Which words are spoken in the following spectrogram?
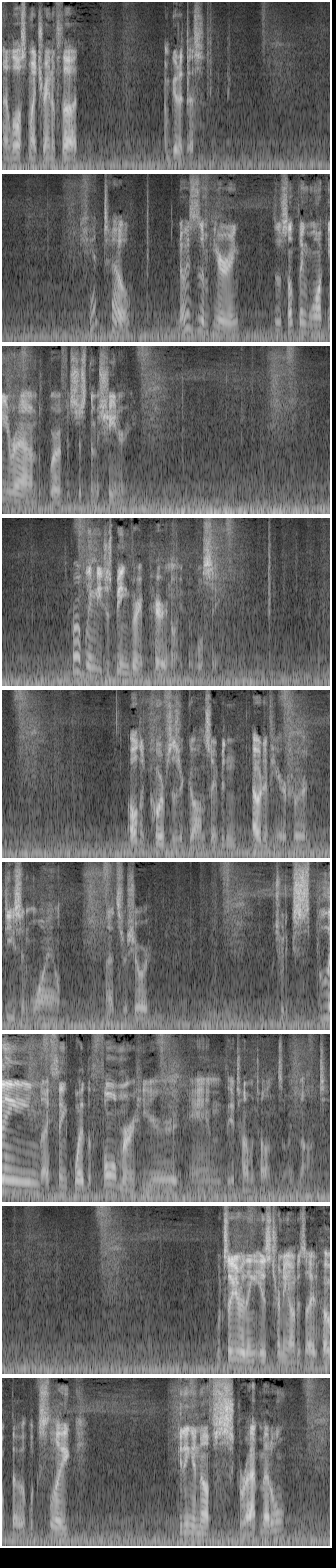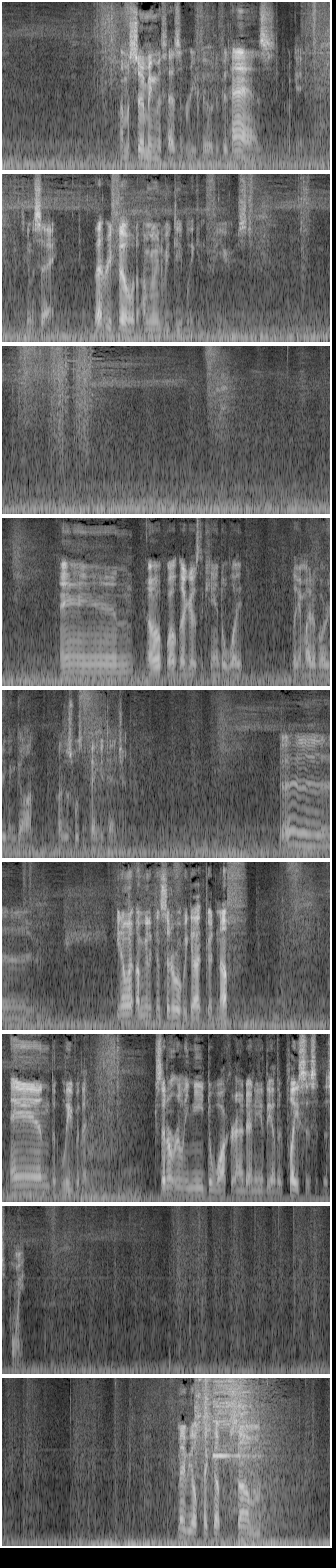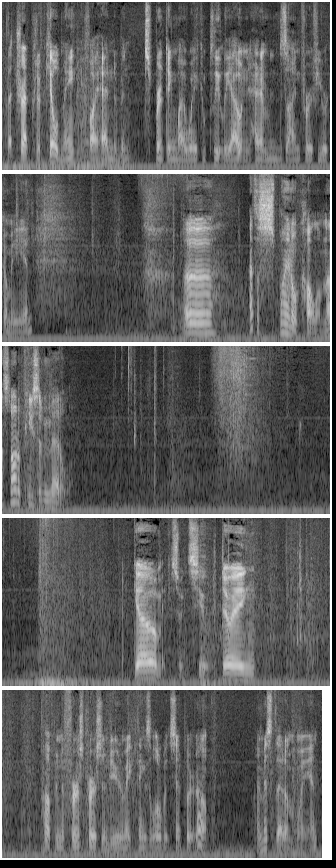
I lost my train of thought. I'm good at this. I can't tell the noises I'm hearing is of something walking around or if it's just the machinery. It's probably me just being very paranoid, but we'll see. All the corpses are gone, so I've been out of here for a decent while. That's for sure. Which would explain, I think, why the Falmer are here and the automatons are not. Looks like everything is turning out as I had hoped, though. It looks like getting enough scrap metal. I'm assuming this hasn't refilled. If it has, okay, I was gonna say. If that refilled, I'm going to be deeply confused. Goes the candle light. I think it might have already been gone. I just wasn't paying attention. Uh, you know what? I'm going to consider what we got good enough. And leave with it. Because I don't really need to walk around any of the other places at this point. Maybe I'll pick up some... That trap could have killed me if I hadn't have been sprinting my way completely out and it hadn't been designed for if you were coming in. Uh... That's a spinal column. That's not a piece of metal. Go, make it so we can see what we're doing. Pop into first person view to make things a little bit simpler. Oh, I missed that on the way in.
